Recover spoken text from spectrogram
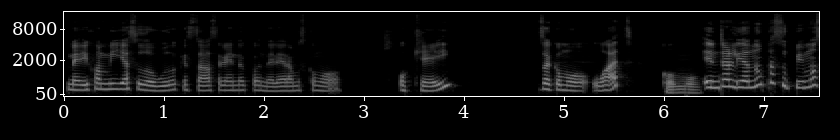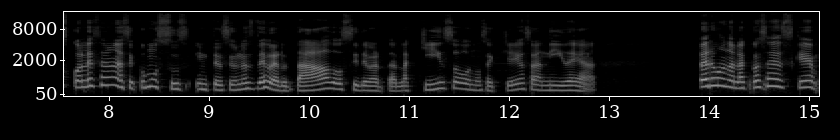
me dijo a mí y a su dobudo que estaba saliendo con él, éramos como, ok, o sea, como, what? ¿Cómo? En realidad nunca supimos cuáles eran así como sus intenciones de verdad o si de verdad la quiso o no sé qué, o sea, ni idea. Pero bueno, la cosa es que,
